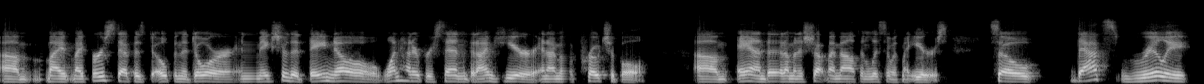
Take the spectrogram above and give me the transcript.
um, my my first step is to open the door and make sure that they know 100% that I'm here and I'm approachable, um, and that I'm going to shut my mouth and listen with my ears. So that's really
